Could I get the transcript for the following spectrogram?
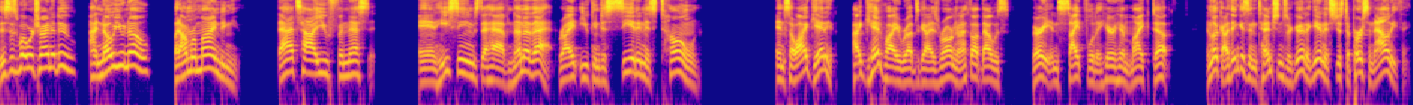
this is what we're trying to do. I know you know, but I'm reminding you. That's how you finesse it. And he seems to have none of that, right? You can just see it in his tone. And so I get it. I get why he rubs guys wrong. And I thought that was very insightful to hear him mic'd up. And look, I think his intentions are good. Again, it's just a personality thing.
